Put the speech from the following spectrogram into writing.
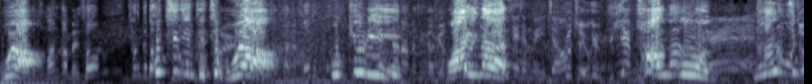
뭐야? 상대방 코치진 대체 뭐야 코큐리. 그렇죠 위에 창군 네. 우승팀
